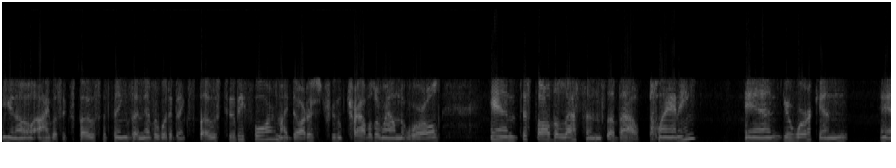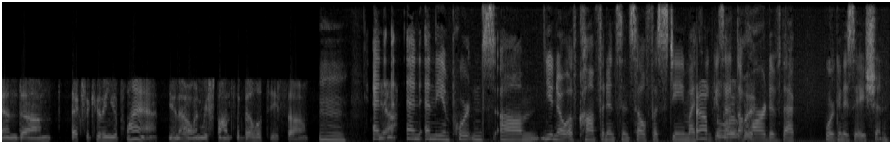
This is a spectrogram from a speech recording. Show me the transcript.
You know, I was exposed to things I never would have been exposed to before. My daughter's troop traveled around the world, and just all the lessons about planning and your work and and um, executing your plan, you know, and responsibility. So, mm. and yeah. and and the importance, um, you know, of confidence and self esteem. I think is at the heart of that organization.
